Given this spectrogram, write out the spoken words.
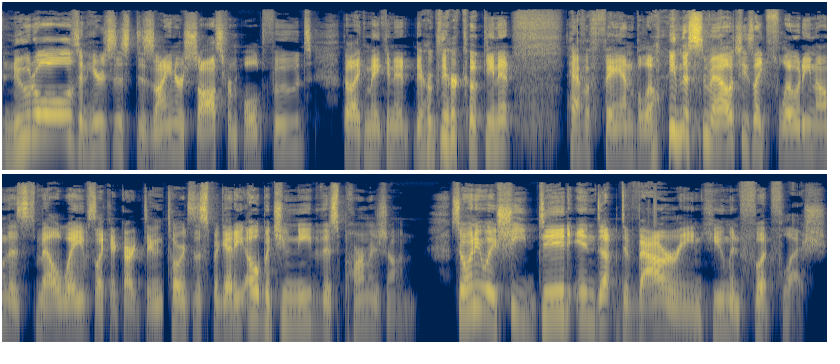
noodles, and here's this designer sauce from Whole Foods. They're like making it, they're, they're cooking it. Have a fan blowing the smell. She's like floating on the smell waves like a cartoon towards the spaghetti. Oh, but you need this Parmesan. So, anyway, she did end up devouring human foot flesh,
